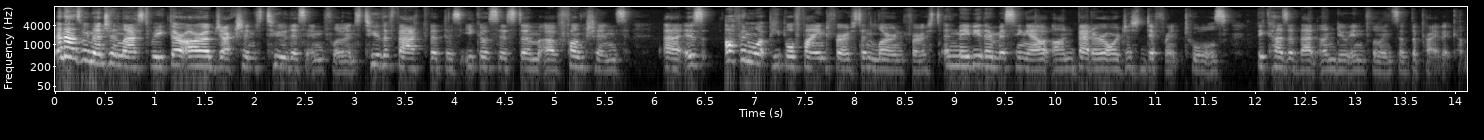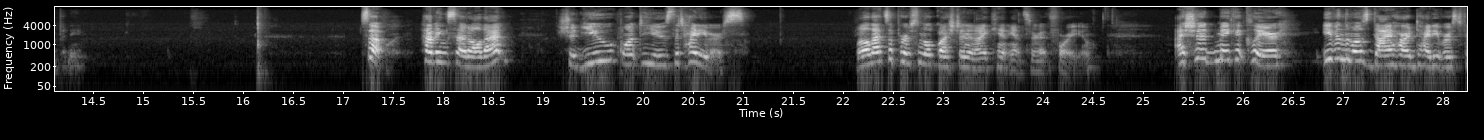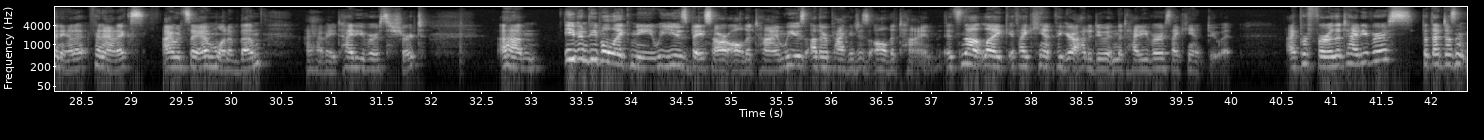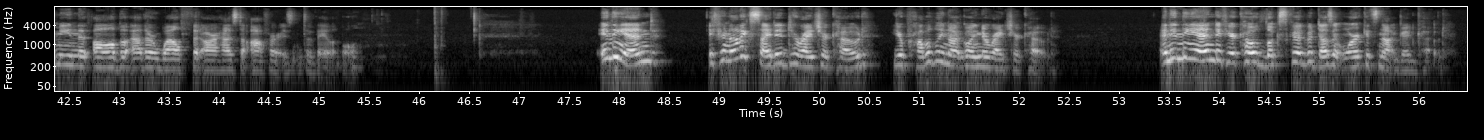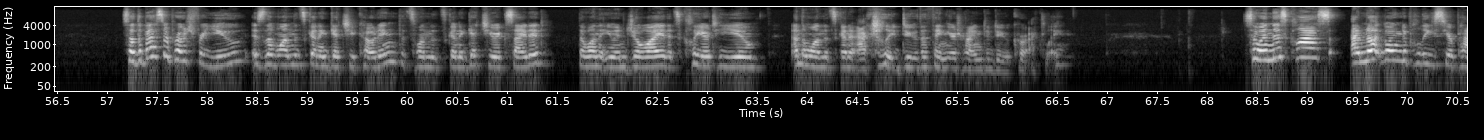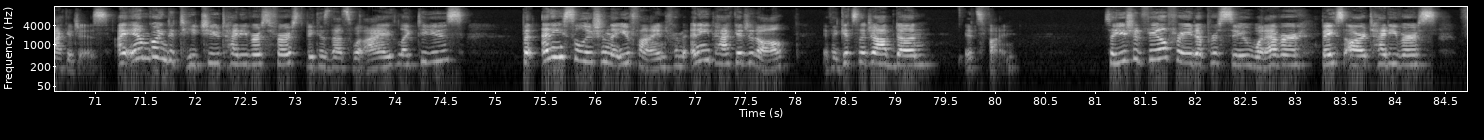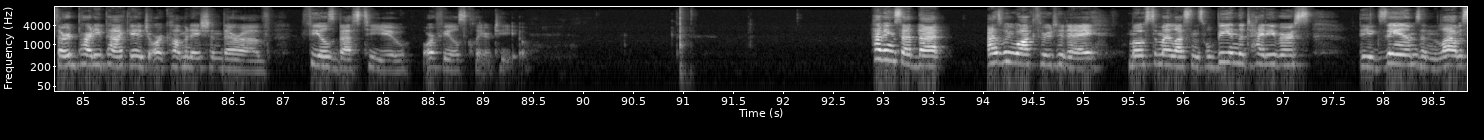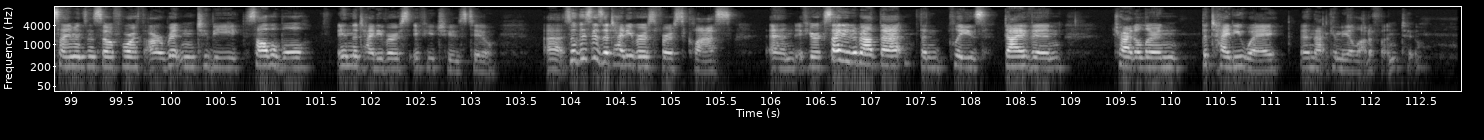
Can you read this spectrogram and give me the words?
And as we mentioned last week, there are objections to this influence, to the fact that this ecosystem of functions uh, is often what people find first and learn first, and maybe they're missing out on better or just different tools because of that undue influence of the private company. So, having said all that, should you want to use the tidyverse? Well, that's a personal question and I can't answer it for you. I should make it clear, even the most die-hard tidyverse fanat fanatics, I would say I'm one of them, I have a tidyverse shirt, um, even people like me, we use BaseR all the time. We use other packages all the time. It's not like if I can't figure out how to do it in the tidyverse, I can't do it. I prefer the tidyverse, but that doesn't mean that all the other wealth that R has to offer isn't available. In the end, if you're not excited to write your code, you're probably not going to write your code. And in the end, if your code looks good but doesn't work, it's not good code. So the best approach for you is the one that's going to get you coding, that's one that's going to get you excited, the one that you enjoy, that's clear to you, and the one that's going to actually do the thing you're trying to do correctly. So in this class, I'm not going to police your packages. I am going to teach you tidyverse first because that's what I like to use, but any solution that you find from any package at all, if it gets the job done, it's fine. So you should feel free to pursue whatever base R tidyverse, third-party package, or combination thereof feels best to you or feels clear to you. Having said that, as we walk through today, most of my lessons will be in the tidyverse, the exams and lab assignments and so forth are written to be solvable in the tidyverse if you choose to. Uh, so this is a tidyverse first class, and if you're excited about that, then please dive in, try to learn the tidy way, and that can be a lot of fun too.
